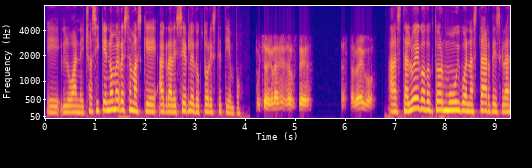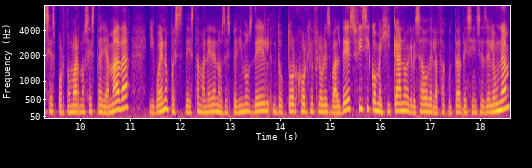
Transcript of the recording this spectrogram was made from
eh, lo han hecho. Así que no me resta más que agradecerle, doctor, este tiempo. Muchas gracias a usted. Hasta luego. Hasta luego, doctor. Muy buenas tardes. Gracias por tomarnos esta llamada. Y bueno, pues de esta manera nos despedimos del doctor Jorge Flores Valdés, físico mexicano egresado de la Facultad de Ciencias de la UNAM,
